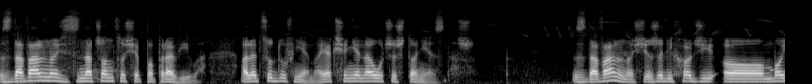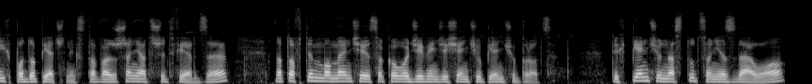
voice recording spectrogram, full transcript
Zdawalność znacząco się poprawiła, ale cudów nie ma. Jak się nie nauczysz, to nie zdasz. Zdawalność, jeżeli chodzi o moich podopiecznych Stowarzyszenia Trzy Twierdze, no to w tym momencie jest około 95%. Tych 5 na 100, co nie zdało,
